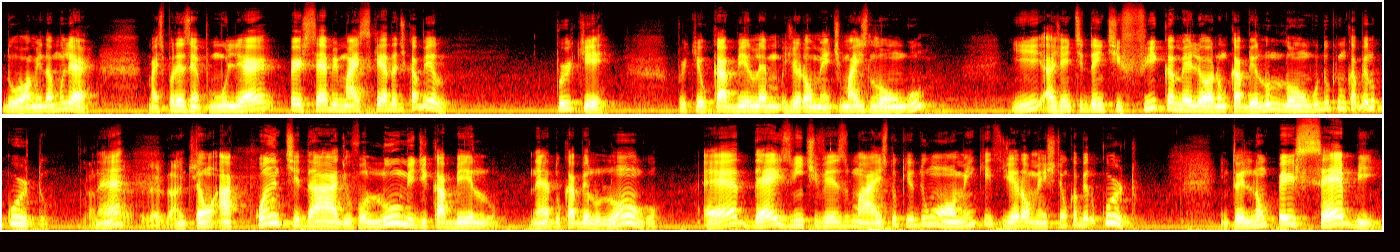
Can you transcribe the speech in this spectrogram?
do homem e da mulher. Mas, por exemplo, mulher percebe mais queda de cabelo. Por quê? Porque o cabelo é geralmente mais longo e a gente identifica melhor um cabelo longo do que um cabelo curto, ah, né? É verdade. Então, a quantidade, o volume de cabelo, né, do cabelo longo é 10, 20 vezes mais do que o de um homem que geralmente tem um cabelo curto. Então ele não percebe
